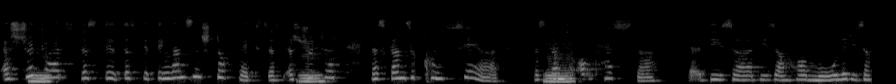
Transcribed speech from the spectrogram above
erschüttert mhm. das, das, den ganzen Stoffwechsel, das erschüttert mhm. das ganze Konzert, das ganze mhm. Orchester äh, dieser, dieser Hormone, dieser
